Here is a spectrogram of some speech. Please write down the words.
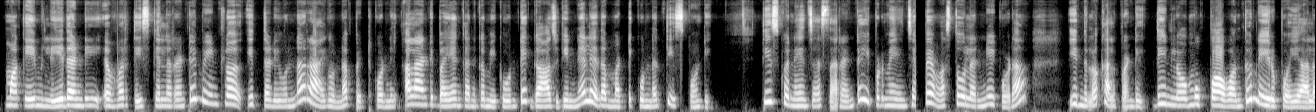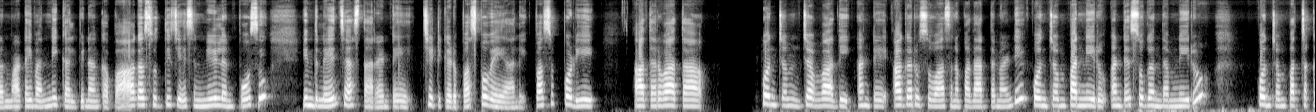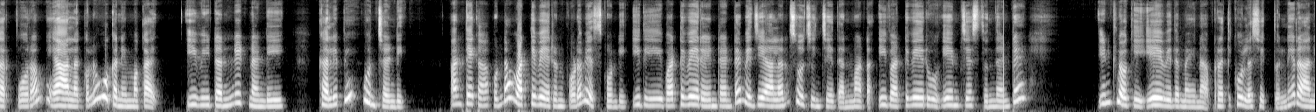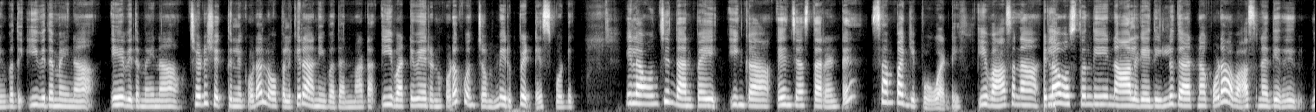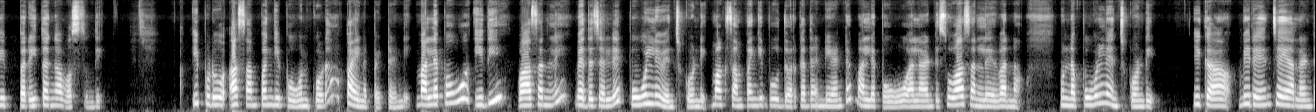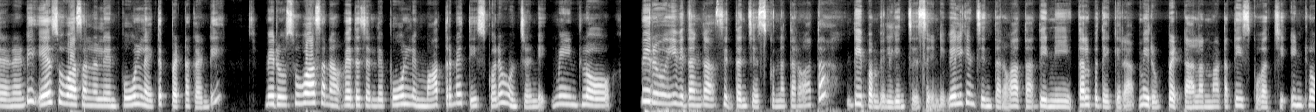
మాకేమి లేదండి. ఎవరు తీసుకెళ్ళారంటే మీ ఇంట్లో ఇత్తడి ఉన్న రాగి ఉన్న పెట్టుకోండి. అలాంటి భయం కనుక మీకు ఉంటే గాజు గిన్నె లేదా మట్టి కుండని తీసుకోండి. తీసుకొని ఏం చేస్తారంటే ఇప్పుడు మేము చెప్పే వస్తువులన్నీ కూడా ఇందులో కలపండి. దీనిలో ముప్పా వంతు నీరు పోయాలన్నమాట. ఇవన్నీ కలిపినాక బాగా శుద్ధి చేసిన నీళ్ళని పోసి ఇందులో ఏం చేస్తారంటే చిటికెడు పసుపు వేయాలి. పసుపు పొడి ఆ తర్వాత కొంచెం జవ్వాది అంటే అగరు సువాసన పదార్థం అండి. కొంచెం పన్నీరు అంటే సుగంధం నీరు కొంచెం పచ్చకర్పూరం యాలకులు ఒక నిమ్మకాయ. ఈ వీటన్నిటినండి కలిపి ఉంచండి. అంతేకాకుండా వట్టివేరును కూడా వేసుకోండి. ఇది వట్టివేరు ఏంటంటే విజయాలను సూచించేది అనమాట ఈ వట్టివేరు ఏం చేస్తుందంటే ఇంట్లోకి ఏ విధమైన ప్రతికూల శక్తుల్ని రానివ్వదు. ఈ విధమైన ఏ విధమైన చెడు శక్తుల్ని కూడా లోపలికి రానివ్వదు అనమాట ఈ వట్టివేరును కూడా కొంచెం మీరు పెట్టేసుకోండి. ఇలా ఉంచిన దానిపై ఇంకా ఏం చేస్తారంటే సంపంగి పువ్వు అండి. ఈ వాసన ఇలా వస్తుంది? నాలుగైదు ఇల్లు దాటినా కూడా ఆ వాసన విపరీతంగా వస్తుంది. ఇప్పుడు ఆ సంపంగి పువ్వును కూడా పైన పెట్టండి. మల్లెపువ్వు ఇది వాసనని వెదజల్లే పువ్వుల్ని పెంచుకోండి మాకు సంపంగి పువ్వు దొరకదండి అంటే మల్లెపువ్వు అలాంటి సువాసనలు ఏమన్నా ఉన్న పువ్వుల్ని ఎంచుకోండి. ఇక మీరు ఏం చేయాలంటేనండి ఏ సువాసనలు లేని పువ్వులను అయితే పెట్టకండి. మీరు సువాసన వెదజల్లే పువ్వుల్ని మాత్రమే తీసుకొని ఉంచండి. మీ ఇంట్లో మీరు ఈ విధంగా సిద్ధం చేసుకున్న తర్వాత దీపం వెలిగించేసేయండి. వెలిగించిన తర్వాత దీన్ని తలుపు దగ్గర మీరు పెట్టాలన్నమాట తీసుకువచ్చి ఇంట్లో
